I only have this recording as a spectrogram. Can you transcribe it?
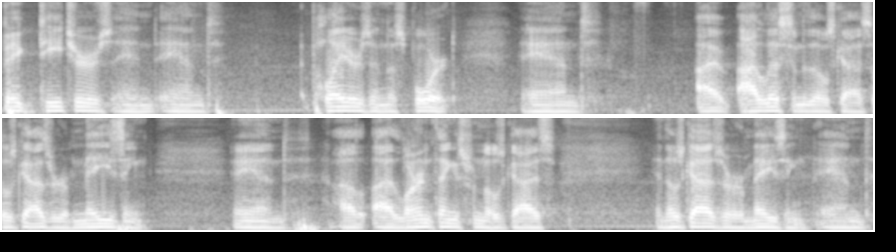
big teachers and, and players in the sport, and I I listen to those guys. Those guys are amazing, and I I learn things from those guys, and those guys are amazing. And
